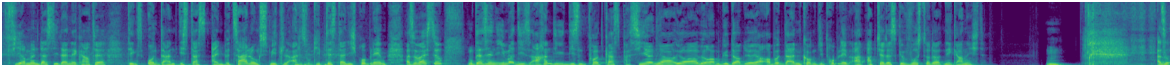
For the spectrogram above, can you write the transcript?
Firmen, dass sie deine Karte dings. Und dann ist das ein Bezahlungsmittel. Also gibt es da nicht Problem. Also weißt du, und das sind immer die Sachen, die in diesem Podcast passieren. Ja, ja, wir haben gedacht, ja, ja. Aber dann kommen die Probleme. Habt ihr das gewusst oder? Nee, gar nicht. Hm. Also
